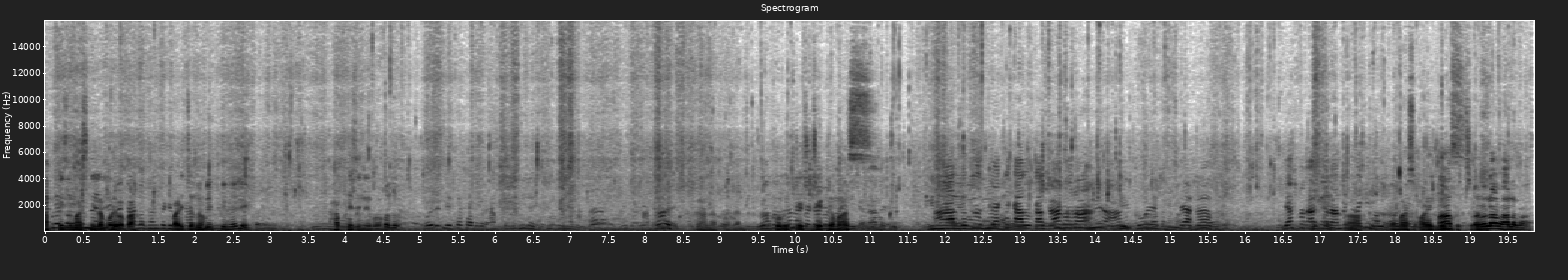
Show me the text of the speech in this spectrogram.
হাফ কেজি মাছ নিলাম ওরে বাবা বাড়ির জন্য। হাফ কেজি নেব। খুবই টেস্টি একটা মাছ। মাছ অনেক ভালো মাছ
